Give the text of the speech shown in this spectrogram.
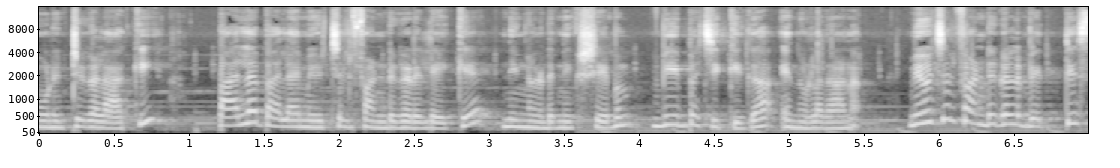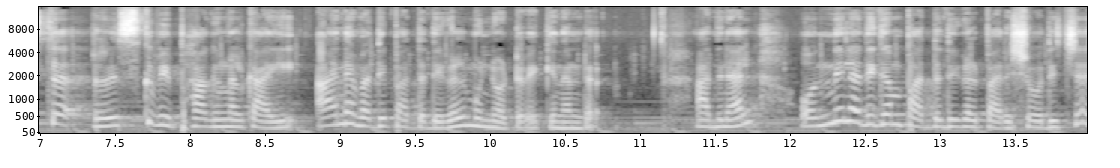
യൂണിറ്റുകളാക്കി പല പല മ്യൂച്വൽ ഫണ്ടുകളിലേക്ക് നിങ്ങളുടെ നിക്ഷേപം വിഭജിക്കുക എന്നുള്ളതാണ്. മ്യൂച്വൽ ഫണ്ടുകൾ വ്യത്യസ്ത റിസ്ക് വിഭാഗങ്ങൾക്കായി അനവധി പദ്ധതികൾ മുന്നോട്ട് വയ്ക്കുന്നുണ്ട് അതിനാൽ ഒന്നിലധികം പദ്ധതികൾ പരിശോധിച്ച്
